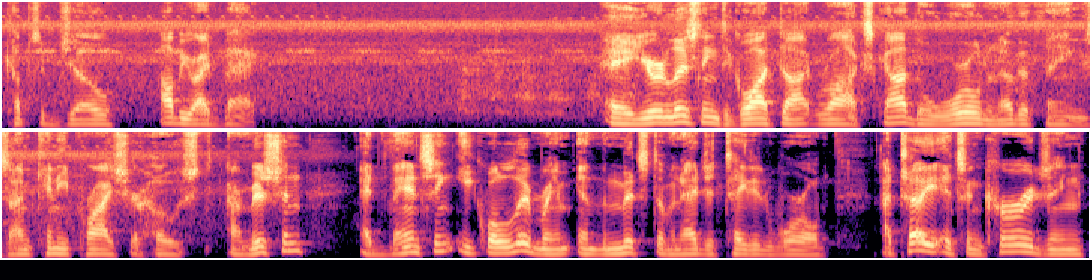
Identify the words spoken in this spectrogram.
cups of Joe. I'll be right back. Hey, you're listening to GWOT Rocks, God, the World, and Other Things. I'm Kenny Price, your host. Our mission, advancing equilibrium in the midst of an agitated world. I tell you, it's encouraging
